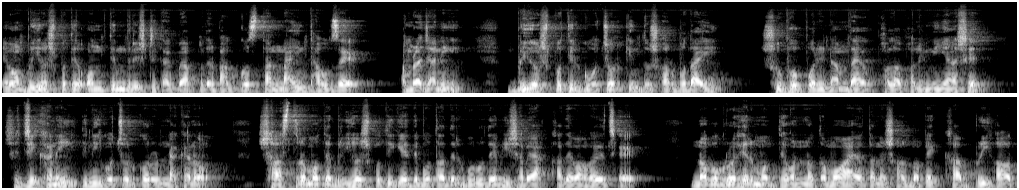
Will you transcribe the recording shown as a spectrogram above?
এবং বৃহস্পতির অন্তিম দৃষ্টি থাকবে আপনাদের ভাগ্যস্থান নাইন্থ হাউসে আমরা জানি, বৃহস্পতির গোচর কিন্তু সর্বদাই শুভ পরিণামদায়ক ফলাফলই নিয়ে আসে। সে যেখানেই তিনি গোচর করুন না কেন। শাস্ত্রমতে বৃহস্পতিকে দেবতাদের গুরুদেব হিসাবে আখ্যা দেওয়া হয়েছে। নবগ্রহের মধ্যে অন্যতম আয়তনে সর্বাপেক্ষা বৃহৎ।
